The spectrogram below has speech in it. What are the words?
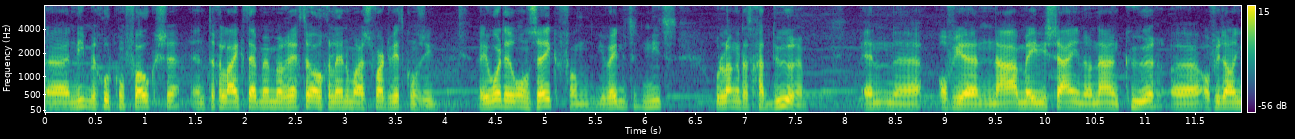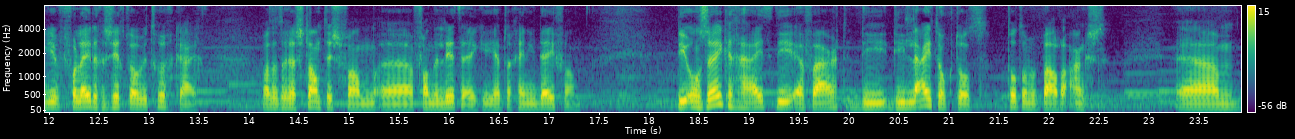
uh, niet meer goed kon focussen en tegelijkertijd met mijn rechteroog alleen maar zwart-wit kon zien. Je wordt er heel onzeker van. Je weet niet, niet hoe lang dat gaat duren. En uh, of je na medicijnen, na een kuur, uh, of je dan je volledige zicht wel weer terugkrijgt. Wat het restant is van, van de litteken, je hebt er geen idee van. Die onzekerheid die je ervaart, die, die leidt ook tot, tot een bepaalde angst. Um,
